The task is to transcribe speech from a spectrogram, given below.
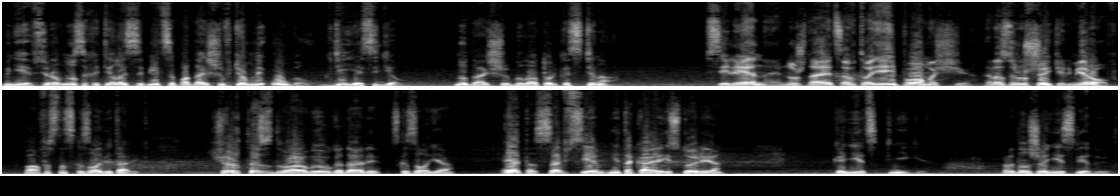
мне все равно захотелось забиться подальше в темный угол, где я сидел. Но дальше была только стена, «Вселенная нуждается в твоей помощи, разрушитель миров», — пафосно сказал Виталик. «Черта с два вы угадали», — сказал я. «Это совсем не такая история». Конец книги. Продолжение следует.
